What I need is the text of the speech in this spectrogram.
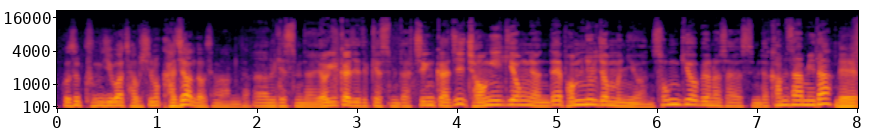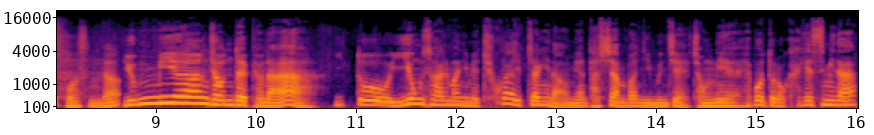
그것을 긍지와 자부심을 가져야 한다고 생각합니다. 알겠습니다. 여기까지 듣겠습니다. 지금까지 정의기억연대 법률전문위원 송기호 변호사였습니다. 감사합니다. 네, 고맙습니다. 윤미향 전 대표나 또 이용수 할머님의 추가 입장이 나오면 다시 한번 이 문제 정리해 보도록 하겠습니다.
